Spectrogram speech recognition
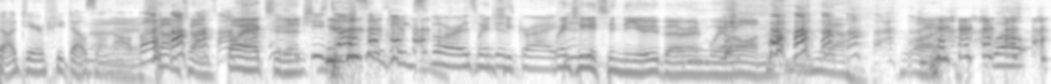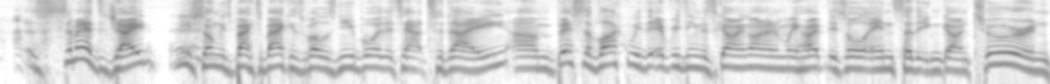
idea if she does or not. Yeah, But sometimes by accident. she's done some gigs for us, when which she, is great. when she gets in the Uber and we're on. Yeah. Like, Well, Samantha Jade, new song is back to back as well as New Boy that's out today. Um, best of luck with everything that's going on, and we hope this all ends so that you can go on tour and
